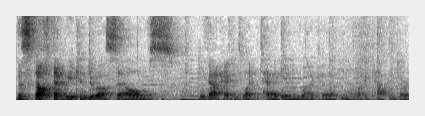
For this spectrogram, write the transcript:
the stuff that we can do ourselves without having to like tag in like a you know like a carpenter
